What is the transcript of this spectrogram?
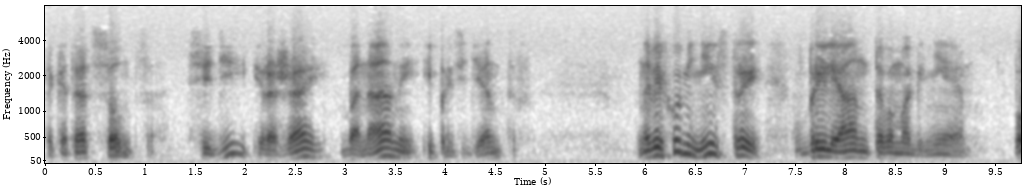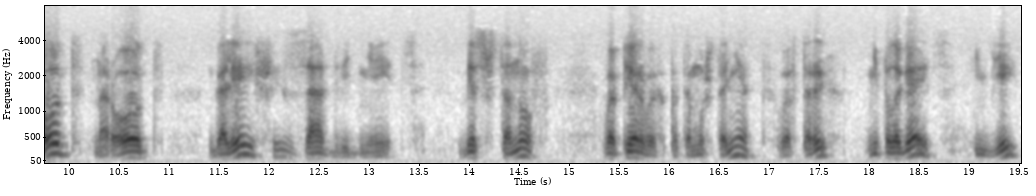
так это от солнца. Сиди и рожай бананы и президентов. Наверху министры в бриллиантовом огне, под народ, голейший зад виднеется, без штанов, во-первых, потому что нет, во-вторых, не полагается, индейцы.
